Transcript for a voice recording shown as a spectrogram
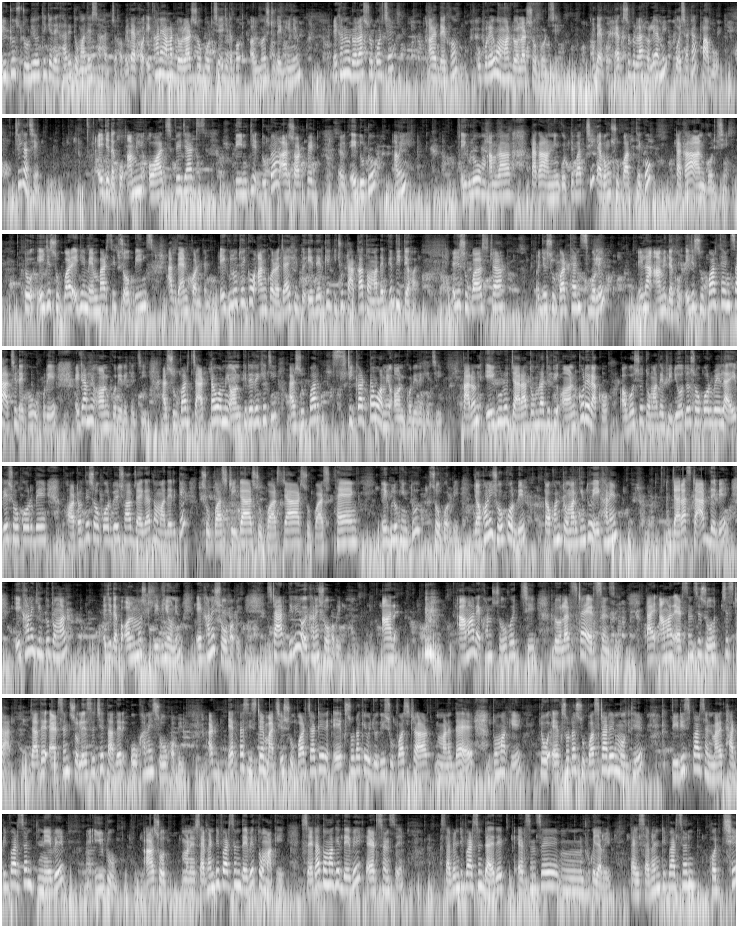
ইউটিউব স্টুডিও থেকে দেখাতে তোমাদের সাহায্য হবে। দেখো, এখানে আমার ডলার শো করছে। এই যে দেখো অলমোস্ট রেভিনিউ এখানেও ডলার শো করছে। আর দেখো, উপরেও আমার ডলার শো করছে। দেখো, একশো ডলার হলে আমি পয়সাটা পাবো। ঠিক আছে? এই যে দেখো, আমি ওয়াচ পেজ আর তিনটে, দুটো আর শর্ট পেজ এই দুটো আমি এগুলো আমরা টাকা আর্নিং করতে পারছি এবং সুপার থেকেও টাকা আর্ন করছি। তো এই যে সুপার, এই যে মেম্বারশিপ শপিংস আর ব্র্যান্ড কন্টেন্ট এগুলো থেকেও আর্ন করা যায়, কিন্তু এদেরকে কিছু টাকা তোমাদেরকে দিতে হয়। এই যে সুপারস্টার ওই যে সুপার থ্যাঙ্কস বলে এলা আমি দেখো, এই যে সুপার থ্যাঙ্কস আছে দেখো উপরে, এটা আমি অন করে রেখেছি। আর সুপার চারটাও আমি অন করে রেখেছি, আর সুপার স্টিকারটাও আমি অন করে রেখেছি। কারণ এইগুলো যারা তোমরা যদি অন করে রাখো, অবশ্যই তোমাদের ভিডিওতে শো করবে লাইভে শো করবে ফটোতে শো করবে, সব জায়গায় তোমাদেরকে super sticker super chat super thank এগুলো কিন্তু শো করবে। যখনই শো করবে তখন তোমার কিন্তু এখানে যারা স্টার দেবে, এখানে কিন্তু তোমার, এই যে দেখো অলমোস্ট রিভিউ নিউ এখানে শো হবে। স্টার দিলেই ওইখানে শো হবে। আর আমার এখন শো হচ্ছে ডলার্সটা অ্যাডসেন্সে তাই আমার অ্যাডসেন্সে শো হচ্ছে স্টার যাদের অ্যাডসেন্স চলে এসেছে, তাদের ওখানে শো হবে। আর একটা সিস্টেম আছে সুপার চার্টের একশোটাকেও যদি সুপার স্টার মানে দেয়, তোমাকে তো একশোটা সুপারস্টারের মধ্যে তিরিশ পার্সেন্ট মানে থার্টি পার্সেন্ট নেবে ইউটিউব আর মানে সেভেন্টি পার্সেন্ট দেবে তোমাকে। সেটা তোমাকে দেবে অ্যাডসেন্সে সেভেন্টি পার্সেন্ট ডাইরেক্ট অ্যাডসেন্সে ঢুকে যাবে। তাই সেভেন্টি পার্সেন্ট হচ্ছে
